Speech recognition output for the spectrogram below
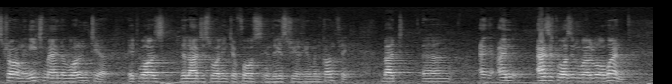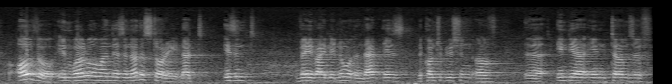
strong, and each man a volunteer. It was the largest volunteer force in the history of human conflict. But, um, and as it was in World War I. Although in World War I there's another story that isn't very widely known, and that is the contribution of uh, India in terms of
